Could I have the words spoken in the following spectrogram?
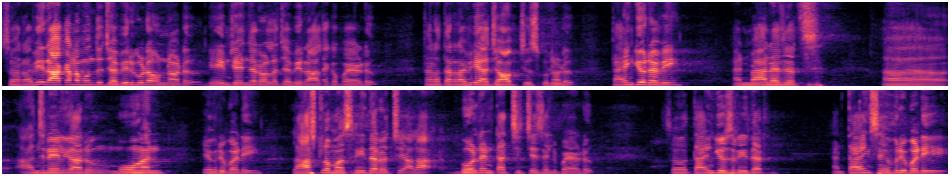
సో రవి రాకన్నా ముందు జబీర్ కూడా ఉన్నాడు. గేమ్ చేంజర్ వల్ల జబీర్ రాలేకపోయాడు. తర్వాత రవి ఆ జాబ్ చూసుకున్నాడు. Thank you Ravi. And managers Anjaneyulu గారు మోహన్ ఎవ్రీబడి లాస్ట్లో మా శ్రీధర్ వచ్చి అలా గోల్డెన్ టచ్ ఇచ్చేసి వెళ్ళిపోయాడు. So thank you Sridhar. And thanks everybody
